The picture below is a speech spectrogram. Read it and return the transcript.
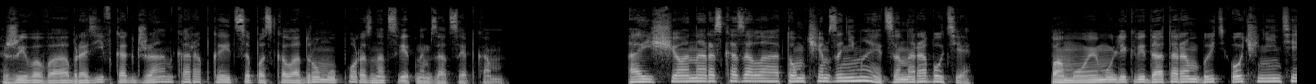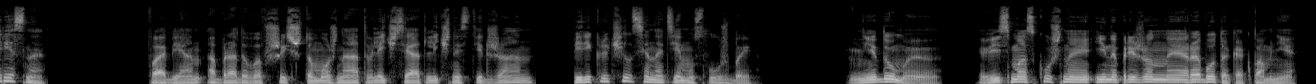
живо вообразив, как Джан карабкается по скалодрому по разноцветным зацепкам. А еще она рассказала о том, чем занимается на работе. По-моему, ликвидатором быть очень интересно. Фабиан, обрадовавшись, что можно отвлечься от личности Джан, переключился на тему службы. «Не думаю. Весьма скучная и напряженная работа, как по мне»,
